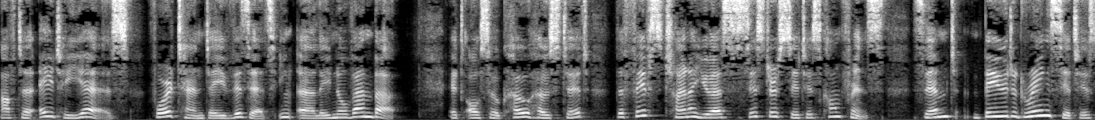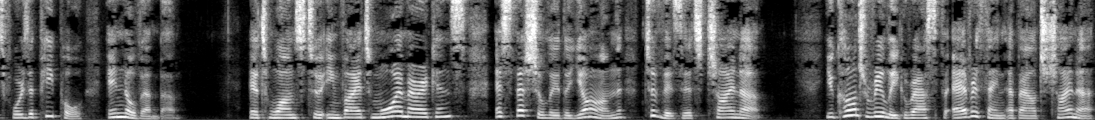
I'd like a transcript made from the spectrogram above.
after 80 years for a 10-day visit in early November. It also co-hosted the fifth China-US Sister Cities Conference, themed Build Green Cities for the People in November. It wants to invite more Americans, especially the young, to visit China. You can't really grasp everything about China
